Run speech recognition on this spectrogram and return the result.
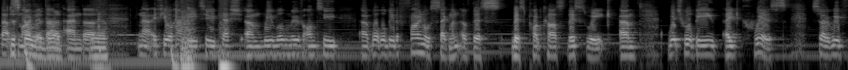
that's just my bit done. And uh, Yeah. Now, if you're happy to, Kesh, um, we will move on to uh, what will be the final segment of this this podcast this week, um, which will be a quiz. So we've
